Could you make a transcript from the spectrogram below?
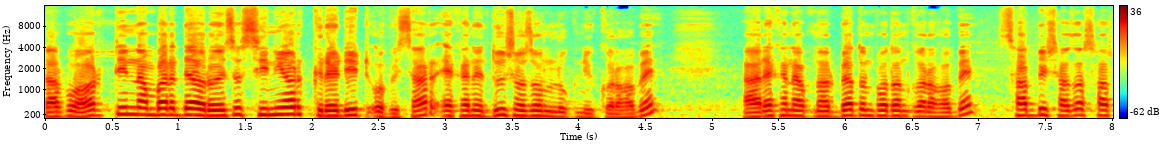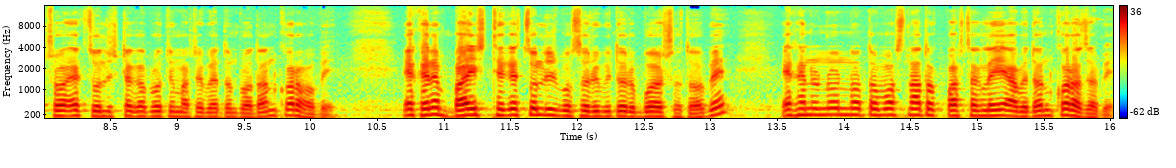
তারপর তিন নম্বরে দেওয়া রয়েছে সিনিয়র ক্রেডিট অফিসার। এখানে দুইশো জন লোক নিয়োগ করা হবে। আর এখানে আপনার বেতন প্রদান করা হবে। ছাব্বিশ হাজার সাতশো একচল্লিশ টাকা প্রতি মাসে বেতন প্রদান করা হবে। এখানে বাইশ থেকে চল্লিশ বছরের ভিতরে বয়স হতে হবে। এখানে ন্যূনতম স্নাতক পাশ থাকলেই আবেদন করা যাবে।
